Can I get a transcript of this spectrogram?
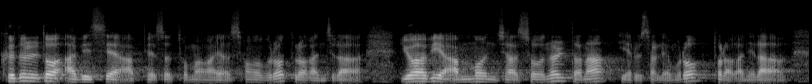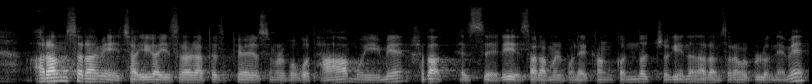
그들도 아비세 앞에서 도망하여 성읍으로 들어간 한지라. 요압이 암몬 자손을 떠나 예루살렘으로 돌아가니라. 아람 사람이 자기가 이스라엘 앞에서 패하였음을 보고 다 모임에 하닷 에셀이 사람을 보내 강 건너 쪽에 있는 아람 사람을 불러내매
